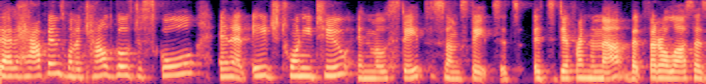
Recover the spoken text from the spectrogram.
that happens when a child goes to school and at age 22 in most states some states it's it's different than that but federal law says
